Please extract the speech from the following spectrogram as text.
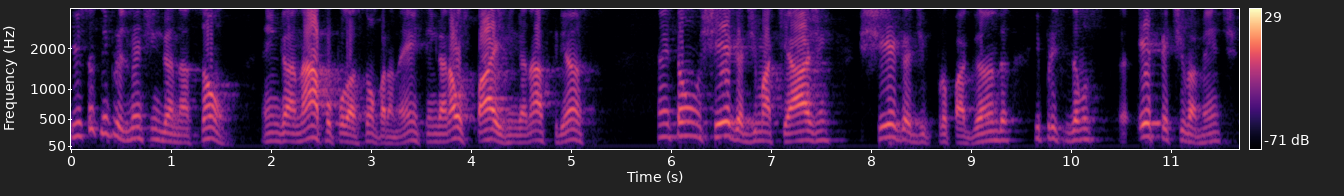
isso é simplesmente enganação, é enganar a população paranaense, é enganar os pais, enganar as crianças. Então, chega de maquiagem, chega de propaganda e precisamos eh, efetivamente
